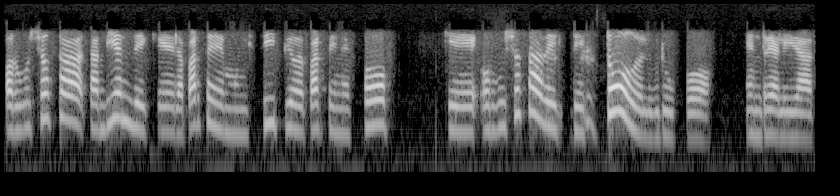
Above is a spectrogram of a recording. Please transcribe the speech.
Orgullosa también de que la parte del municipio de parte de INEFOP que orgullosa de, de todo el grupo en realidad.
